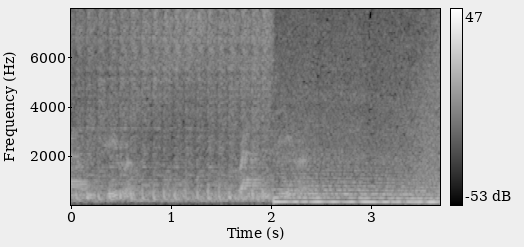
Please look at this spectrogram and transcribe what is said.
Ground zero. Ground zero.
